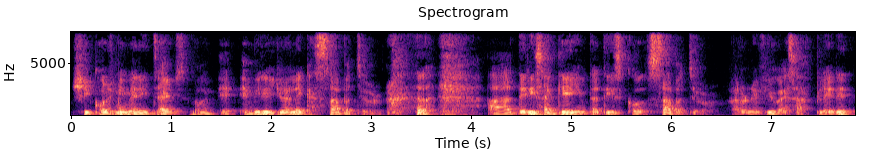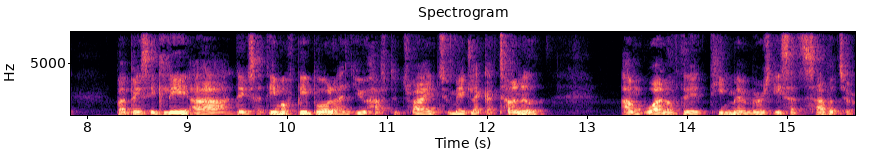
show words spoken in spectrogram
She calls me many times, oh, Emilio, you're like a saboteur. uh, there is a game that is called Saboteur. I don't know if you guys have played it, but basically, uh, there's a team of people and you have to try to make like a tunnel. And one of the team members is a saboteur.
